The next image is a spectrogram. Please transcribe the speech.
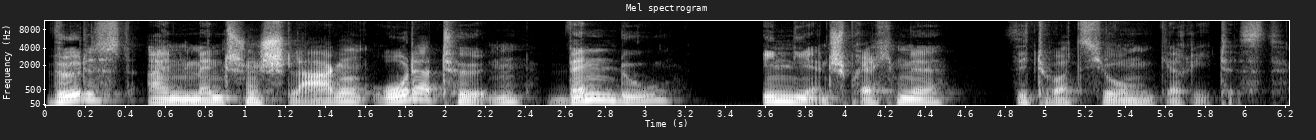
würdest einen Menschen schlagen oder töten, wenn du in die entsprechende Situation gerietest.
